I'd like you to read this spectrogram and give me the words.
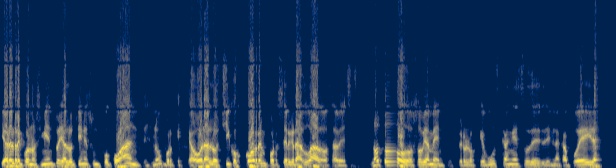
Y ahora el reconocimiento ya lo tienes un poco antes, ¿no? Porque ahora los chicos corren por ser graduados a veces. No todos, obviamente, pero los que buscan eso de, en la capoeira,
